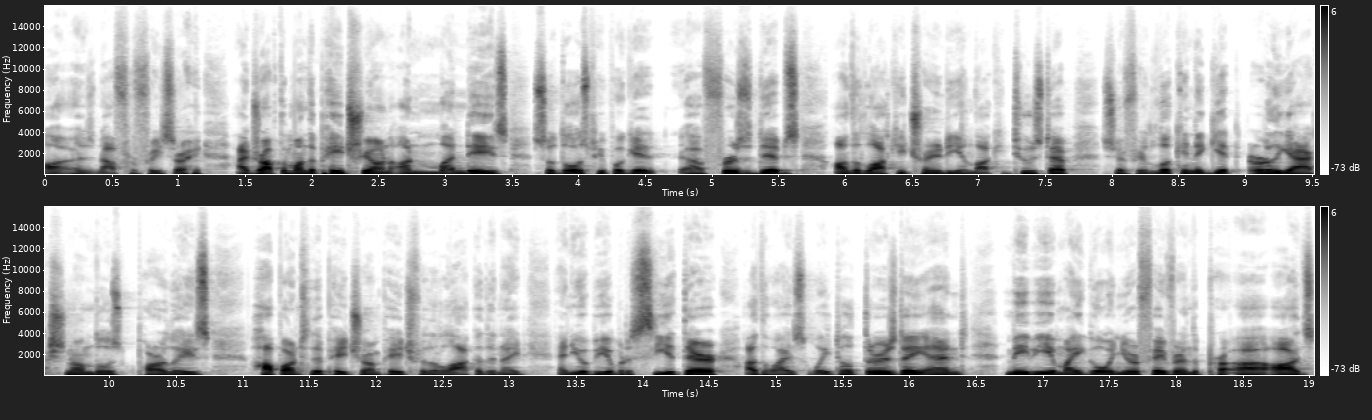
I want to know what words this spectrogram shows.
uh, not for free, sorry. I drop them on the Patreon on Mondays. So those people get uh, first dibs on the Lockheed Trinity and Lockheed Two Step. So if you're looking to get early action on those parlays, hop onto the Patreon page for the lock of the night and you'll be able to see it there. Otherwise, wait till Thursday and maybe it might go in your favor and the uh, odds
